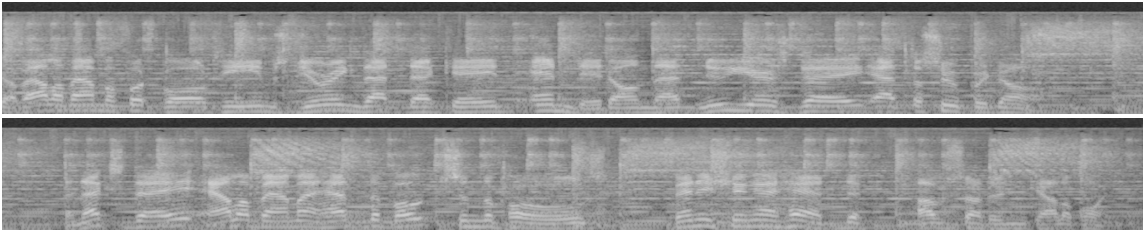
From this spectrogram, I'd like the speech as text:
of Alabama football teams during that decade ended on that New Year's Day at the Superdome. The next day, Alabama had the votes in the polls, finishing ahead of Southern California.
